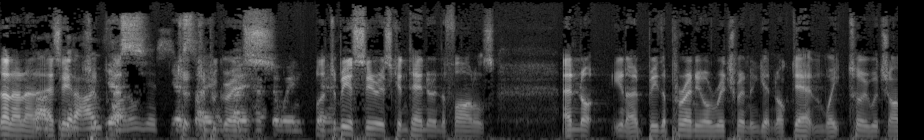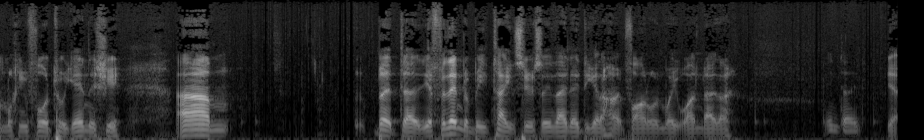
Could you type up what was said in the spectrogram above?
No, no, no. Oh, as to get in a home to, Yes, final, yes. yes, To- to they, progress. they have to win. like, yeah. to be a serious contender in the finals, and not you know be the perennial Richmond and get knocked out in week two, which I'm looking forward to again this year. Um, but uh, yeah, for them to be taken seriously, they need to get a home final in week one, don't they? Indeed. Yeah.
